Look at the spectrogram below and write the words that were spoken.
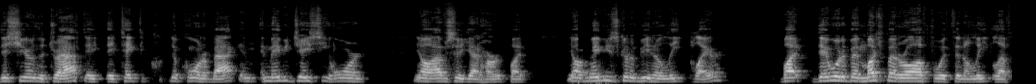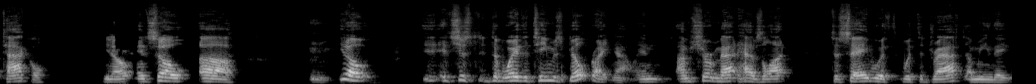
this year in the draft. They, they take the, the cornerback, and, and maybe Jaycee Horn, you know, obviously he got hurt, but, you know, maybe he's going to be an elite player. But they would have been much better off with an elite left tackle, you know. And so, uh, you know, it's just the way the team is built right now. And I'm sure Matt has a lot to say with with the draft. I mean, they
